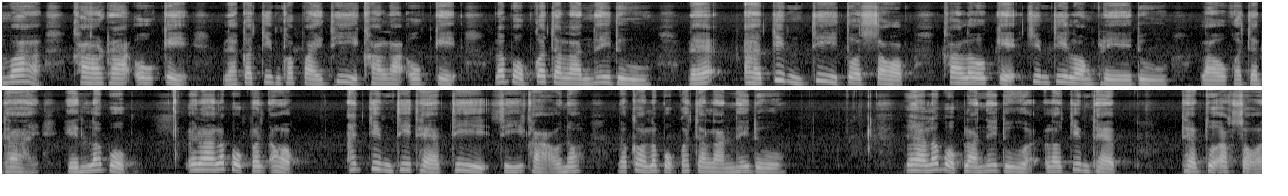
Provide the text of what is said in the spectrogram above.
ำว่าคาราโอเกะ แล้วก็จิ้มเข้าไปที่คาราโอเกะ ระบบก็จะรันให้ดู และจิ้มที่ตรวจสอบคาราโอเกะจิ้มที่ลองเพลงดู เราก็จะได้เห็นระบบ เวลาระบบมันออกให้จิ้มที่แถบที่สีขาวเนาะแล้วก็ระบบก็จะรันให้ดู เวลาระบบรันให้ดูอะเราจิ้มแถบแถบตัวอักษร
